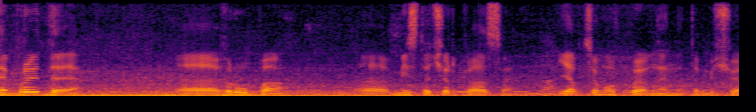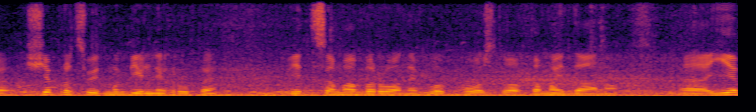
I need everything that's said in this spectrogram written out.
не пройде е, група е, в місто Черкаси. Я в цьому впевнений, тому що ще працюють мобільні групи від самооборони, блокпосту, автомайдану. Е, Є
